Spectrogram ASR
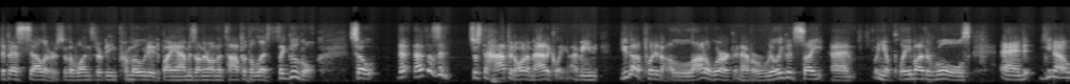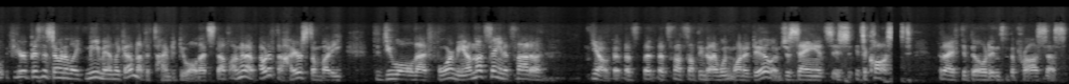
the best sellers or the ones that are being promoted by Amazon. They're on the top of the list. It's like Google. So that, that doesn't just happen automatically. I mean, you got to put in a lot of work and have a really good site and you know play by the rules. And you know, if you're a business owner like me, man, like I don't have the time to do all that stuff. I'm gonna I would have to hire somebody to do all that for me. And I'm not saying it's not a you know that, that's that, that's not something that I wouldn't want to do. I'm just saying it's, it's it's a cost that I have to build into the process.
